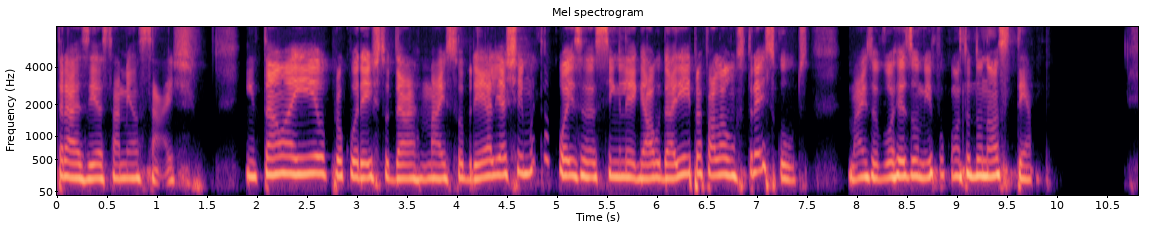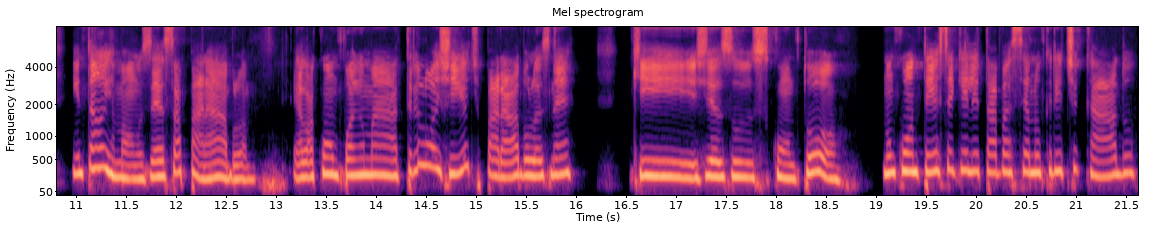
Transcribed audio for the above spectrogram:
trazer essa mensagem. Então aí eu procurei estudar mais sobre ela e achei muita coisa assim legal. Daria para falar uns três cultos, mas eu vou resumir por conta do nosso tempo. Então, irmãos, essa parábola, ela compõe uma trilogia de parábolas, né, que Jesus contou num contexto em que ele estava sendo criticado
